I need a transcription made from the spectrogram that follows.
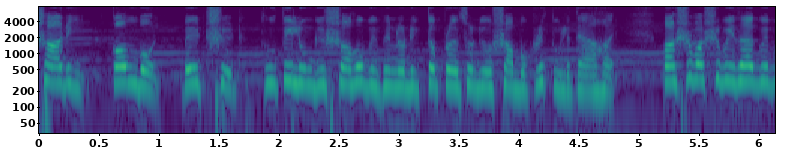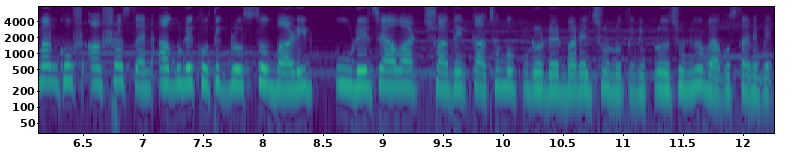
শাড়ি কম্বল, বেডশিট, ধুতি, লুঙ্গি সহ বিভিন্ন নিত্য প্রয়োজনীয় সামগ্রী তুলে দেওয়া হয়। পাশাপাশি বিধায়ক বিমান ঘোষ আশ্বাস দেন, আগুনে ক্ষতিগ্রস্ত বাড়ির পুড়ে যাওয়ার ছাদের কাঠামো পুনর্নির্মাণের জন্য তিনি প্রয়োজনীয় ব্যবস্থা নেবেন।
